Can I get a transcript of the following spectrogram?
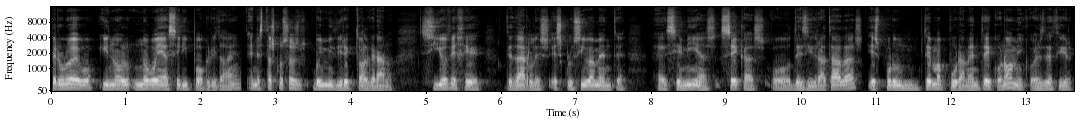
Pero luego, y no, no voy a ser hipócrita, ¿eh? en estas cosas voy muy directo al grano. Si yo dejé de darles exclusivamente eh, semillas secas o deshidratadas es por un tema puramente económico, es decir,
